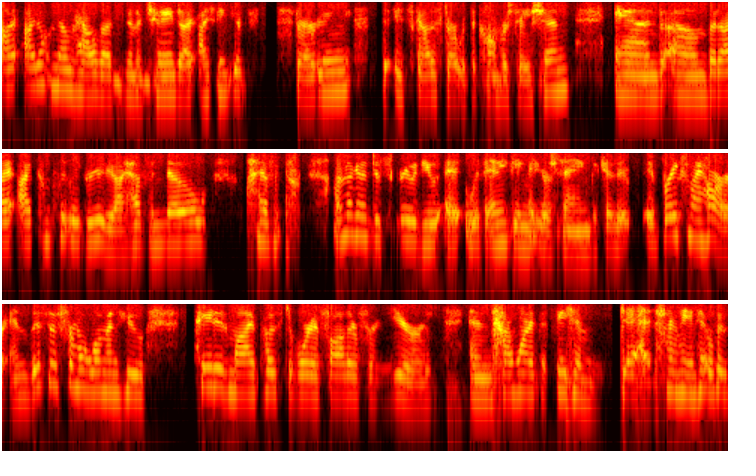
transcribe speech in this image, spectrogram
I I don't know how that's going to change. I I think it's starting it's got to start with the conversation and um but i i completely agree with you i have no I have, I'm not going to disagree with you eh, with anything that you're saying because it, it breaks my heart. And this is from a woman who hated my post-abortive father for years, and I wanted to see him dead. I mean, it was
